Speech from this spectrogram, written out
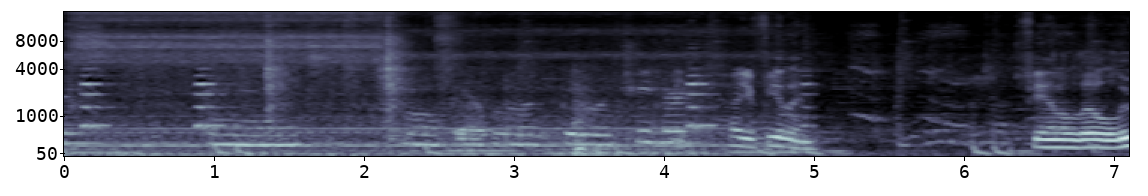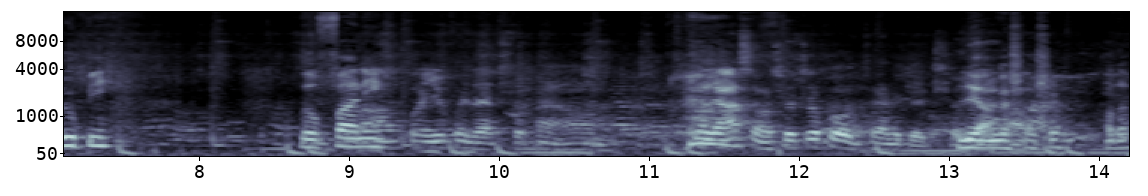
is and we'll be able to be able to treat her. How you feeling? Feeling a little loopy? A little funny? 过一会儿再吃饭啊，过俩小时之后再给吃饭啊。两个小时，好的。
